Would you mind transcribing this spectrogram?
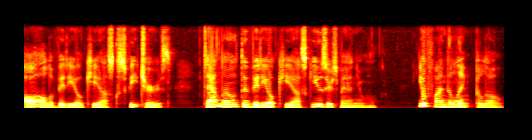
all of Video Kiosk's features, download the Video Kiosk User's Manual. You'll find the link below.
